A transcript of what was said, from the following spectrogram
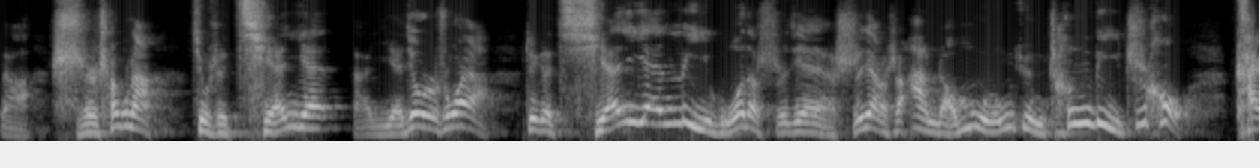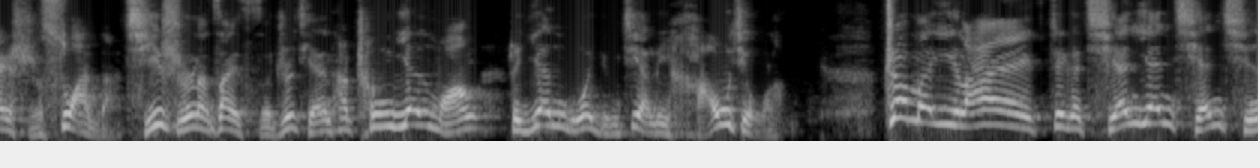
啊，史称呢就是前燕啊。也就是说呀，这个前燕立国的时间呀，实际上是按照慕容俊称帝之后。开始算的，其实呢，在此之前，他称燕王，这燕国已经建立好久了。这么一来，这个前燕、前秦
